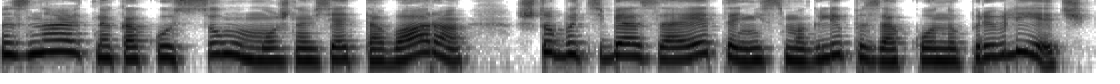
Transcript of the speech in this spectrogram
знают, на какую сумму можно взять товара, чтобы тебя за это не смогли по закону привлечь,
